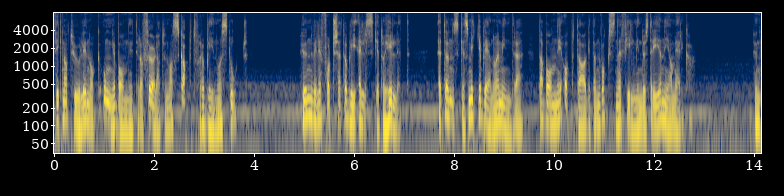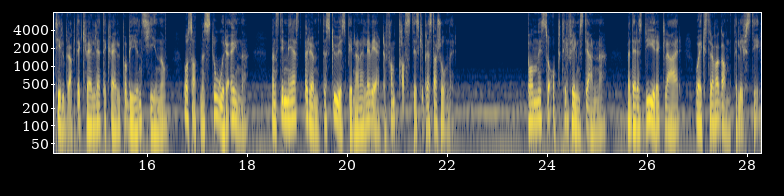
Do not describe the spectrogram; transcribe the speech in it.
fikk naturlig nok unge Bonnie til å føle at hun var skapt for å bli noe stort. Hun ville fortsette å bli elsket og hyllet, et ønske som ikke ble noe mindre da Bonnie oppdaget den voksende filmindustrien i Amerika. Hun tilbrakte kveld etter kveld på byens kino og satt med store øyne mens de mest berømte skuespillerne leverte fantastiske prestasjoner. Bonnie så opp til filmstjernene med deres dyre klær og ekstravagante livsstil.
